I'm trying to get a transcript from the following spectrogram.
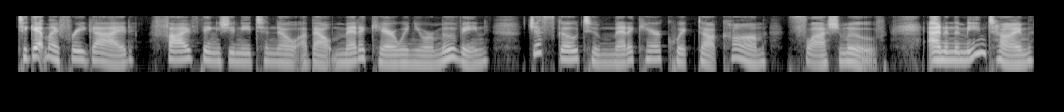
To get my free guide, Five Things You Need to Know About Medicare When You Are Moving, just go to medicarequick.com slash move. And in the meantime,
